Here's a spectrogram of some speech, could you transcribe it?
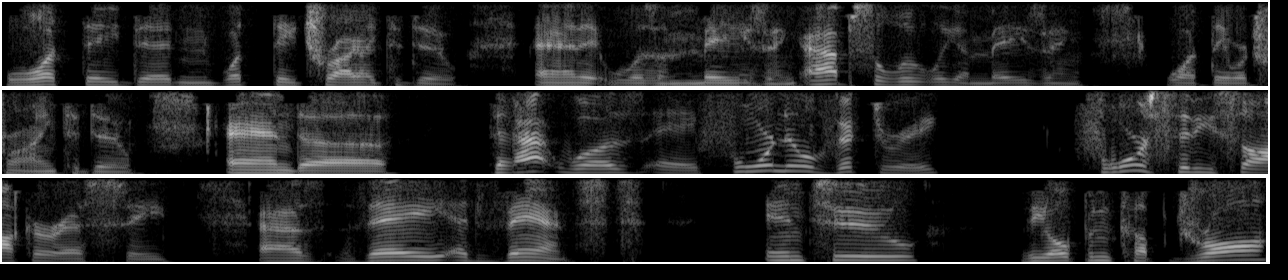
what they did and what they tried to do. And it was amazing, absolutely amazing what they were trying to do. And uh, that was a 4-0 victory for City Soccer SC as they advanced into the Open Cup draw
